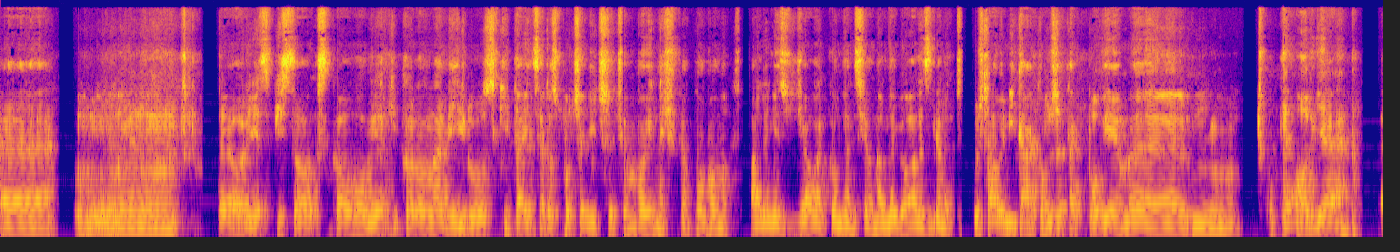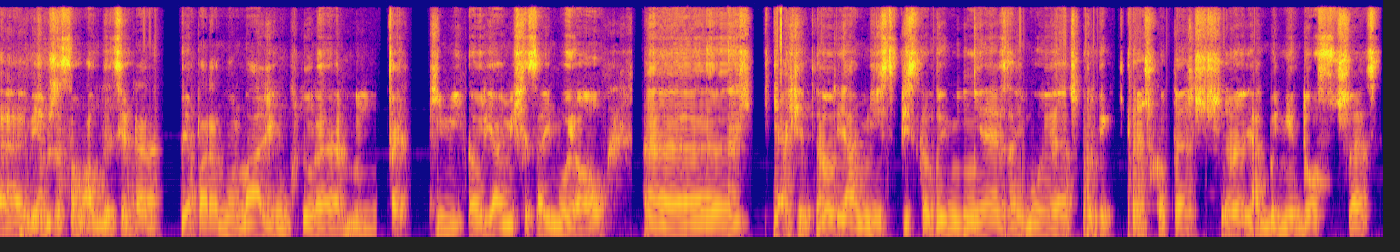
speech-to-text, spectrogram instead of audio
e, mm, teorię spiskową, jaki koronawirus, Kitajcy rozpoczęli trzecią wojnę światową, ale nie z działa konwencjonalnego, ale z genetyki. Słyszałem i taką, że tak powiem, e, teorię, E, wiem, że są audycje w Radia Paranormalium, które mm, takimi teoriami się zajmują. E, ja się teoriami spiskowymi nie zajmuję, aczkolwiek ciężko też e, jakby nie dostrzec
